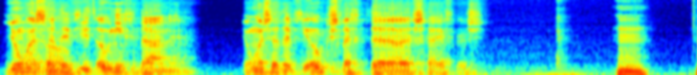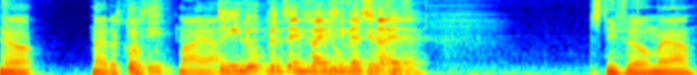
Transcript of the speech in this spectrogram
Jong AZ oh. heeft hij het ook niet gedaan, hè? Jong AZ heeft hij ook slechte eh, cijfers. hm, ja, nee, dat Scoort klopt. hij Maar ja, Drie doelpunten in in de 15 Youth League heeft hij- wedstrijden. Dat is niet veel, maar ja.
